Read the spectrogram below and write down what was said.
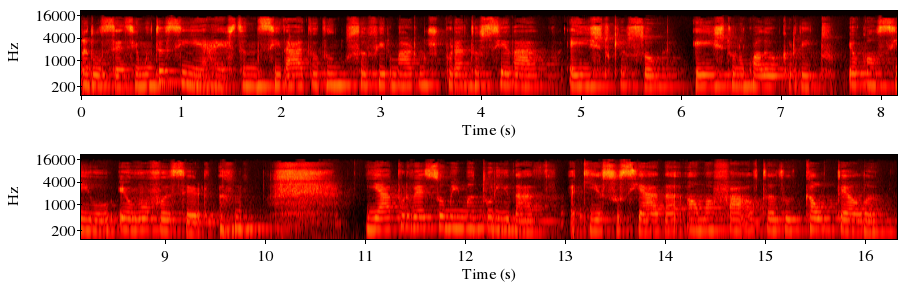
adolescência muito assim, é esta necessidade de nos afirmarmos perante a sociedade. É isto que eu sou, é isto no qual eu acredito, eu consigo, eu vou fazer. e há por vezes uma imaturidade aqui associada a uma falta de cautela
